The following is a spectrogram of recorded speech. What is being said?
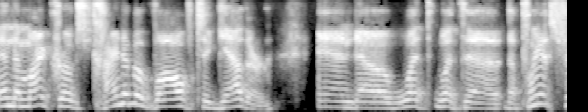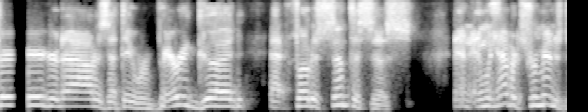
and the microbes kind of evolved together. And uh, what what the the plants figured out is that they were very good at photosynthesis and, and we have a tremendous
